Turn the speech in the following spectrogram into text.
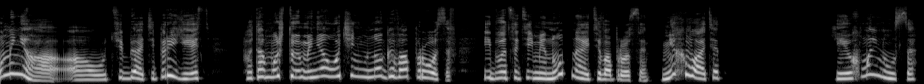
«У меня, а у тебя теперь есть, потому что у меня очень много вопросов, и 20 минут на эти вопросы не хватит». Кей ухмыльнулся,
